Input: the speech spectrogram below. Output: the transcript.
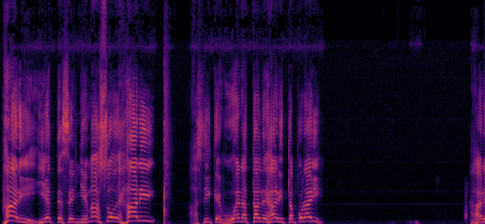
Harry. Y este es el ñemazo de Harry. Así que buenas tardes, Harry. ¿Está por ahí? Harry.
